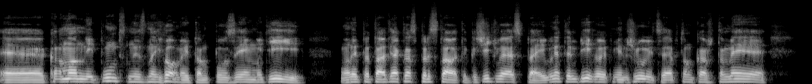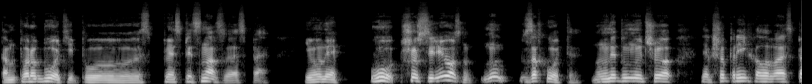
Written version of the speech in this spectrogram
е, командний пункт незнайомий там по взаємодії. Вони питають, як вас представити? Кажіть ВСП. І вони там бігають, мінжуються. Я потім кажу, та ми там по роботі, по спе- спецназ ВСП. І вони, о, що серйозно? Ну, заходьте. Ну, вони думають, що якщо приїхало ВСП,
